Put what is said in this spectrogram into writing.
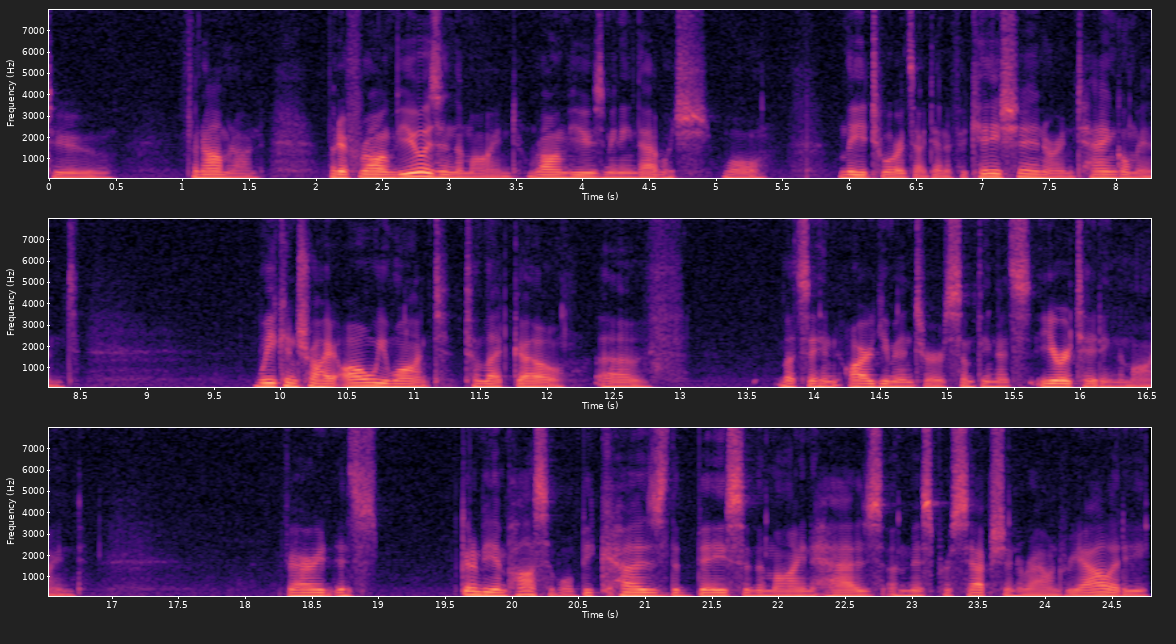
to phenomenon. But if wrong view is in the mind, wrong views meaning that which will lead towards identification or entanglement, we can try all we want to let go of, let's say, an argument or something that's irritating the mind. Very, it's going to be impossible because the base of the mind has a misperception around reality,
